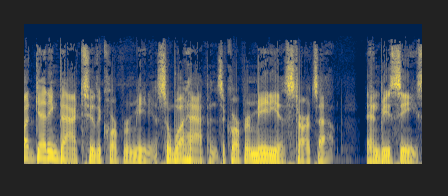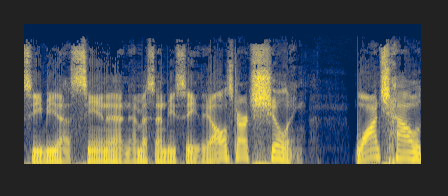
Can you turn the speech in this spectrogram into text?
But getting back to the corporate media. So, what happens? The corporate media starts out NBC, CBS, CNN, MSNBC. They all start shilling. Watch how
